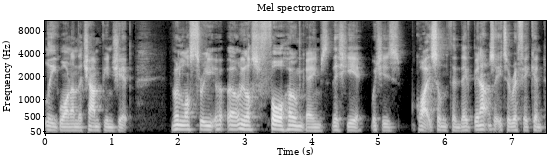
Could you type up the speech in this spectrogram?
League One and the Championship. They've only lost three, uh, only lost four home games this year, which is quite something. They've been absolutely terrific, and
